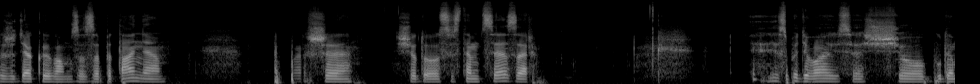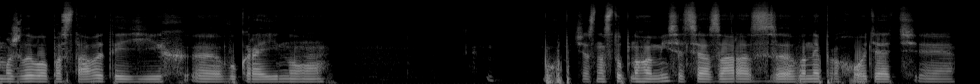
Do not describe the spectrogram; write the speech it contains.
Дуже дякую вам за запитання. По-перше, щодо систем Цезар, я сподіваюся, що буде можливо поставити їх е, в Україну під час наступного місяця. Зараз е, вони проходять, е,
